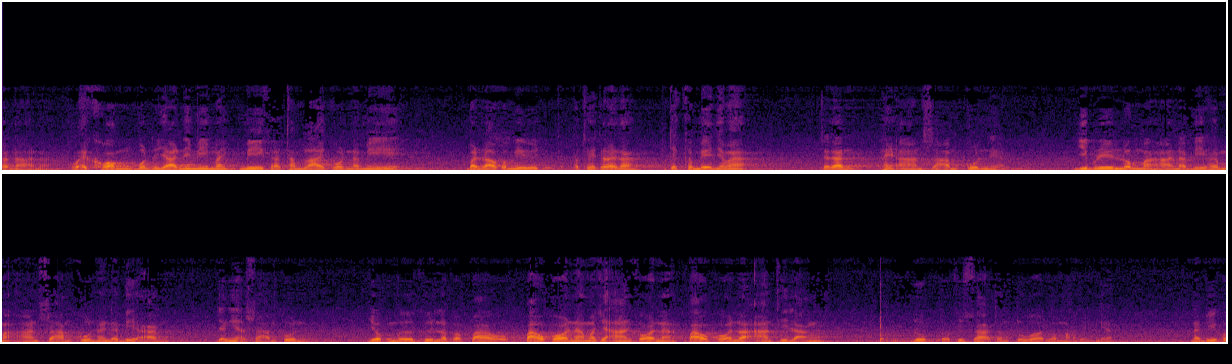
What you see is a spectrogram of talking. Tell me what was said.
ก็นานนะเพราะไอ้ของบนตุยานนี่มีไหมมีก็ทำลายคนนะมีบ้านเราก็มีประเทศอะไรนะประเทศเขมรใช่ไหมฉะนั้นให้อ่านสามกุนเนี่ย ยิบรีลงมาหานาบีให้มาอ่านสามกุนให้นบีอ่าน อย่างเงี้ยสามกุนยกมือขึ้นแล้วก็เป่า เป่าก่อนนะไม่จะอ่านก่อนนะ เป่าก่อนแล้วอ่านทีหลัง รูปตัวทิศาทั้งตัวลงมาอย่างเงี้ยนบีก็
